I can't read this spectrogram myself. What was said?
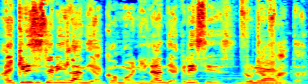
hay crisis en Islandia. ¿Cómo? En Islandia, crisis. Lo único que Claro. falta.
